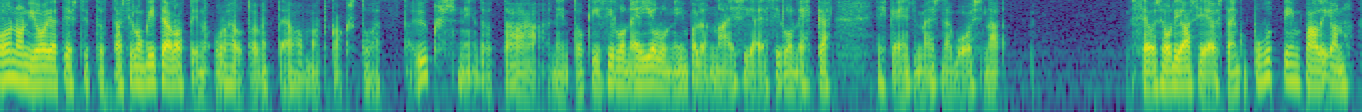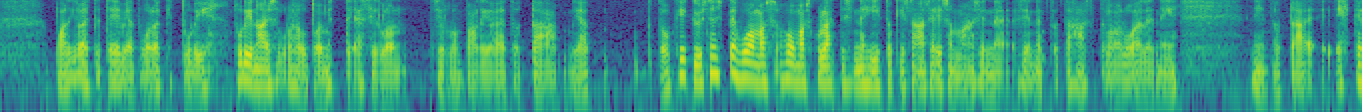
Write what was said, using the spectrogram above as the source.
On, on joo. Ja tietysti tota, silloin kun itse aloitin urheilutoimittajahommat 2001, niin, tota, niin toki silloin ei ollut niin paljon naisia. Ja silloin ehkä, ehkä ensimmäisenä vuosina se, se oli asia, josta niin puhuttiin paljon, paljon, että TV-puolellekin tuli, tuli naisurheilutoimittajia silloin, silloin paljon. Ja, tota, ja toki kyllä sen sitten huomasi, huomasi kun lähti sinne hiihtokisaan seisomaan sinne, sinne tota haastattelualueelle, niin, niin tota, ehkä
